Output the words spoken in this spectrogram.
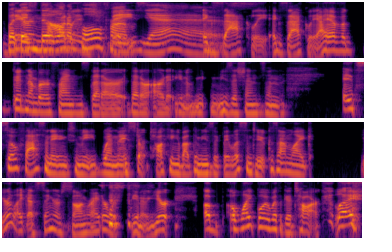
but they still want to pull from. Yes, Exactly. Exactly. I have a good number of friends that are that are art, you know, mu- musicians and it's so fascinating to me when they start talking about the music they listen to because I'm like you're like a singer songwriter with, you know, you're a, a white boy with a guitar. Like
